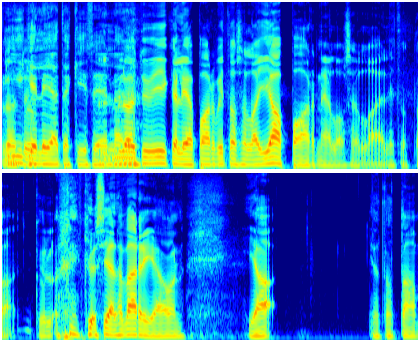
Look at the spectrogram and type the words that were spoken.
löytyy, Iikeliä teki siellä. Löytyy Iikeliä par vitosella ja par nelosella, eli tota, kyllä, kyllä siellä väriä on. Ja, ja tota,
